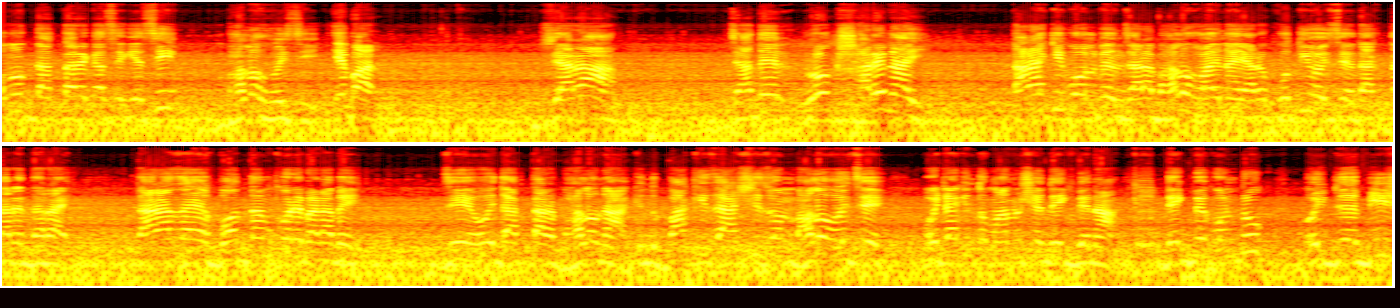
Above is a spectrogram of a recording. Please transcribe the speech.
অমুক ডাক্তারের কাছে গেছি, ভালো হয়েছি। এবার যারা, যাদের রোগ সারে নাই তারা কি বলবেন? যারা ভালো হয় নাই, আরও ক্ষতি হয়েছে ডাক্তারের দ্বারায়, তারা যায় বদনাম করে বেড়াবে যে ওই ডাক্তার ভালো না, কিন্তু বাকি যে আশি জন ভালো হয়েছে, ওইটা কিন্তু মানুষে দেখবে না। দেখবে কোনটুক? ওই যে বিশ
